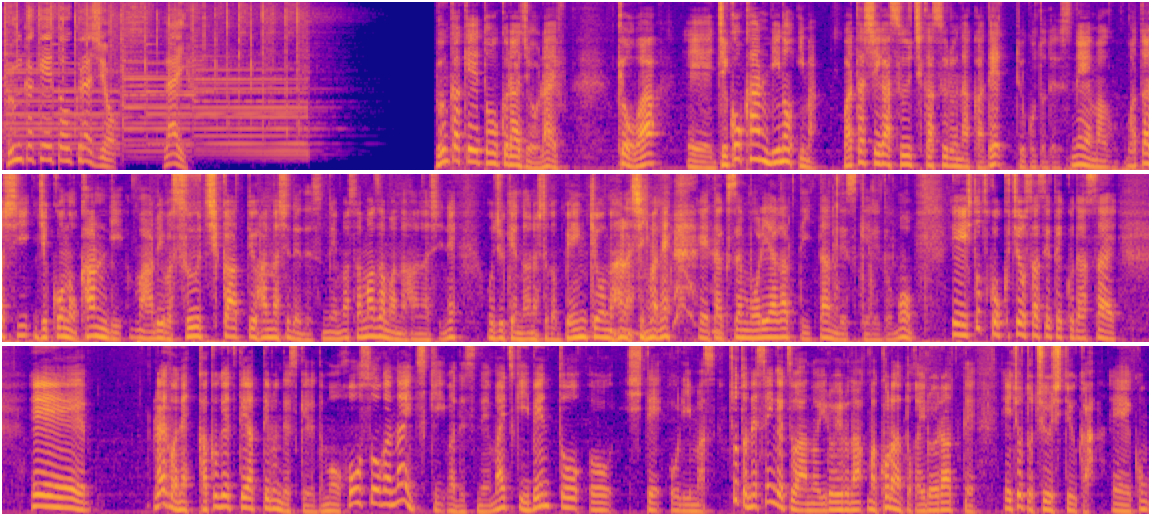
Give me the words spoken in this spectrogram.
文化系トークラジオライフ。文化系トークラジオライフ。今日は、えー自己管理の今。私が数値化する中でということでですね、まあ、私自己の管理、まあ、あるいは数値化っていう話でですね、まあ、様々な話ね。お受験の話とか勉強の話今ね、えーたくさん盛り上がっていたんですけれども、えー一つ告知をさせてください。えーライフはね、隔月でやってるんですけれども、放送がない月はですね、毎月イベントをしております。ちょっとね、先月はあの、いろいろな、まあコロナとかいろいろあって、えーちょっと中止というか、えー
